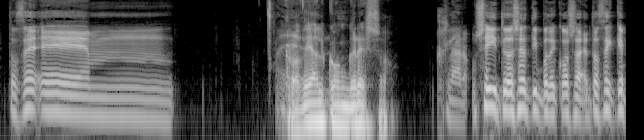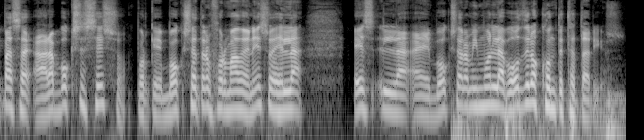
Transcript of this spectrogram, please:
Entonces, eh, mm, Rodea al Congreso. Claro, sí, todo ese tipo de cosas. Entonces, ¿qué pasa? Ahora Vox es eso, porque Vox se ha transformado en eso. Es la, es la, eh, Vox ahora mismo es la voz de los contestatarios.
